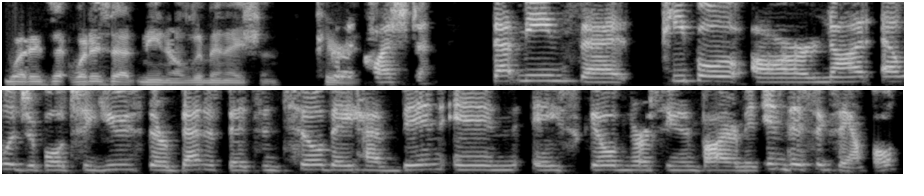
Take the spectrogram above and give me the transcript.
What is that? What does that mean? Elimination period. Good question. That means that people are not eligible to use their benefits until they have been in a skilled nursing environment. In this example,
